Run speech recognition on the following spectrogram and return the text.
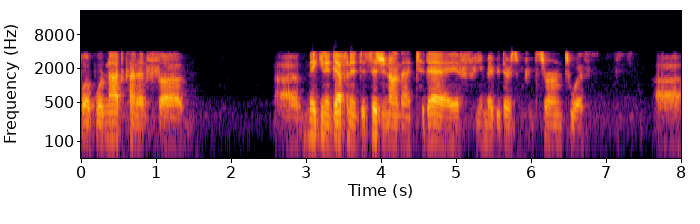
but we're not kind of uh, uh, making a definite decision on that today. If you know, maybe there's some concerns with uh,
